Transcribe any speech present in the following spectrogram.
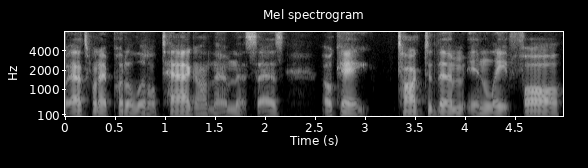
that's when i put a little tag on them that says okay talk to them in late fall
